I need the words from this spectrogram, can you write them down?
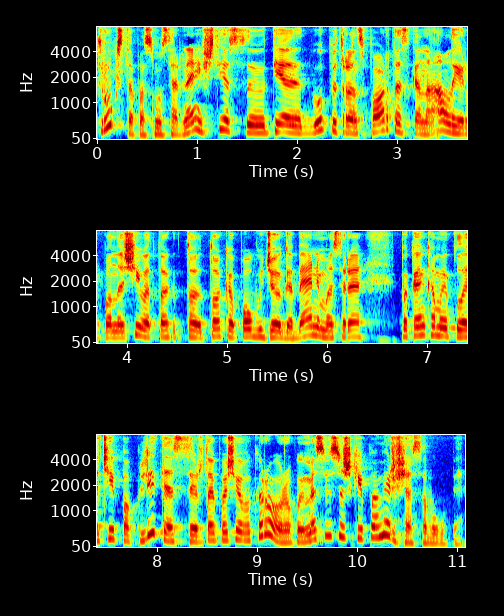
trūksta pas mus, ar ne? Iš ties tie upių transportas, kanalai ir panašiai, va, to, to, tokio pobūdžio gabenimas yra pakankamai plačiai paplitęs ir toje pačioje vakarų Europoje. Mes visiškai pamiršę savo upę.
